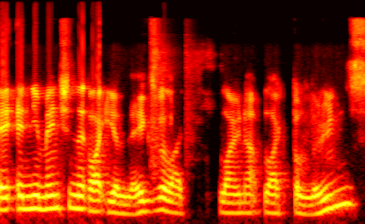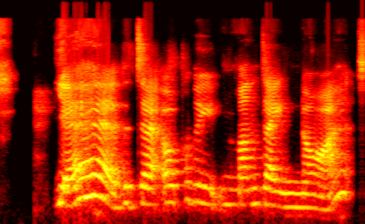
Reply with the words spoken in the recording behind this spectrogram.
And, and you mentioned that like your legs were like blown up like balloons. Yeah, the day, oh, probably Monday night.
